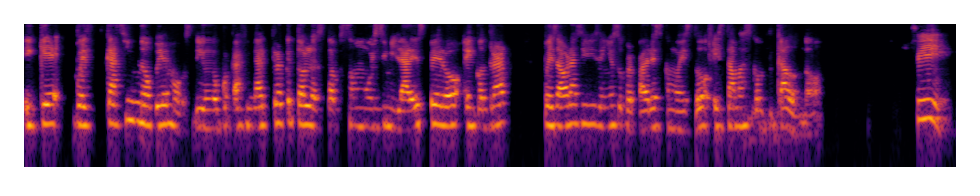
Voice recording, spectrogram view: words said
y que pues casi no vemos, digo, porque al final creo que todos los tops son muy similares, pero encontrar pues ahora sí diseños súper padres como esto está más complicado, ¿no? Sí,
